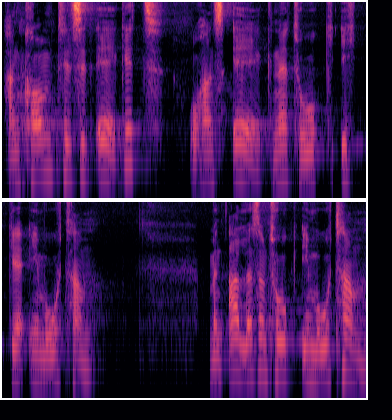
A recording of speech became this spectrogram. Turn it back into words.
Han kom til sitt eget, og hans egne tok ikke imot ham. Men alle som tok imot ham,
